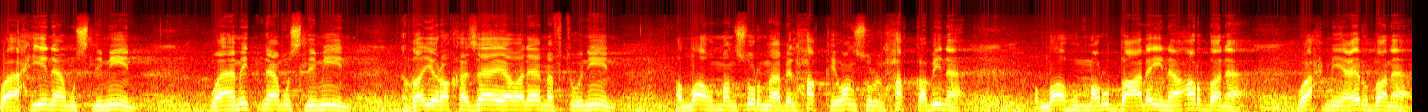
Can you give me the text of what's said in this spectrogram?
وأحينا مسلمين وأمتنا مسلمين غير خزايا ولا مفتونين. اللهم انصرنا بالحق وانصر الحق بنا. اللهم رد علينا أرضنا واحمي عرضنا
